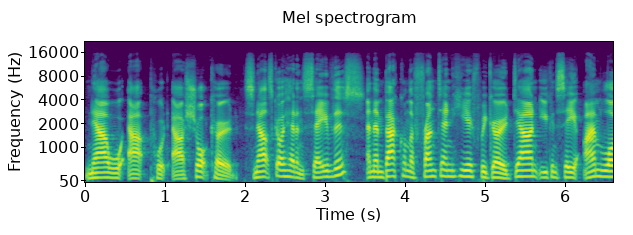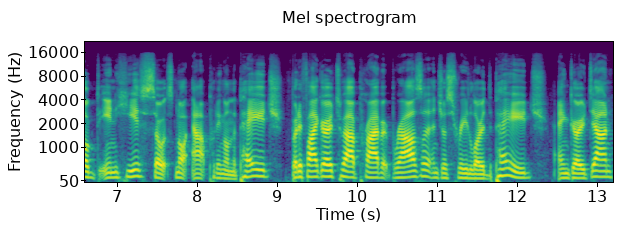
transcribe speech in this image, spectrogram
now we'll output our shortcode. So now let's go ahead and save this. And then back on the front end here, if we go down, you can see I'm logged in here, so it's not outputting on the page. But if I go to our private browser and just reload the page, and go down,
